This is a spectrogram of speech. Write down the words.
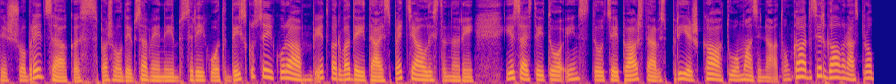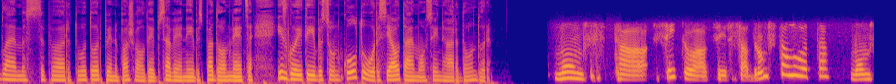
tieši šobrīd sākas pašvaldības savienības rīkota diskusija, kurā ietvaru vadītāji, speciālisti un arī iesaistīto institūciju pārstāvis spriež, kā to mazināt. Un kādas ir galvenās problēmas, par to turpina pašvaldības savienības padomniece izglītības un kultūras jautājumos Ināra Dundure mums tā situācija ir sadrumstalota, mums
